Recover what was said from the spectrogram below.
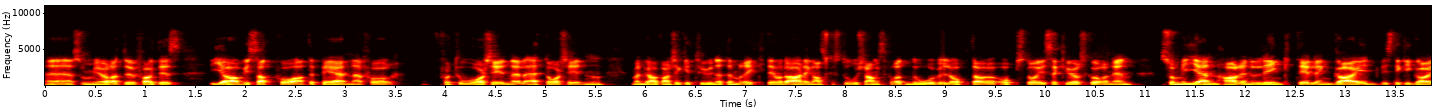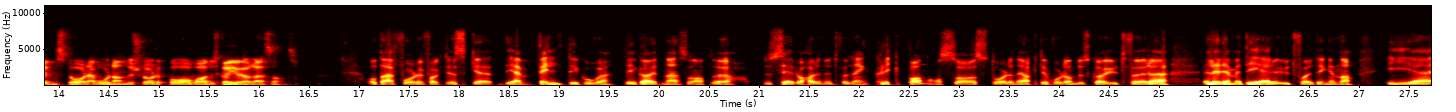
eh, som gjør at du faktisk Ja, vi satt på ATP-ene for for to år siden eller ett år siden, men vi har kanskje ikke tunet dem riktig. og Da er det ganske stor sjanse for at noe vil oppstå i secure-scoren din, som igjen har en link til en guide, hvis ikke guiden står der, hvordan du slår det på hva du skal gjøre. sånt. Og der får du faktisk eh, De er veldig gode, de guidene. Sånn at du, ser du har en utfordring, klikk på den, og så står det nøyaktig hvordan du skal utføre eller remediere utfordringen da, i, eh,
